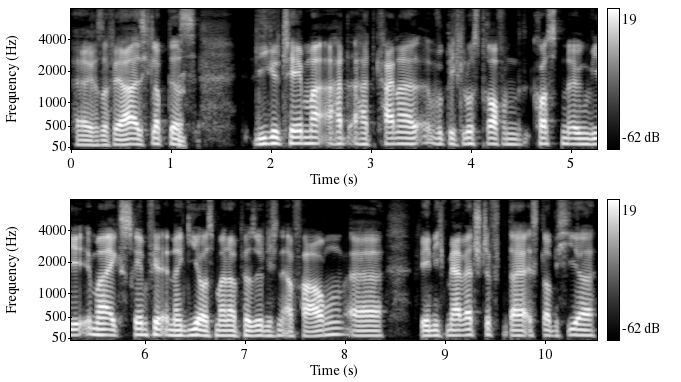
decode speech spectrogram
äh, Christoph. Ja, also ich glaube, das Legal-Thema hat, hat keiner wirklich Lust drauf und kosten irgendwie immer extrem viel Energie aus meiner persönlichen Erfahrung. Äh, wenig Mehrwert stiften. Daher ist, glaube ich, hier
